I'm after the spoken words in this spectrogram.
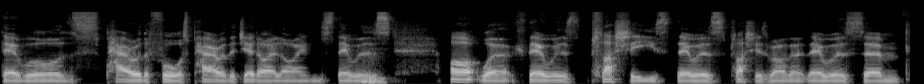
there was Power of the Force, Power of the Jedi lines. There was artwork. There was plushies. There was plushes rather. There was um, uh,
